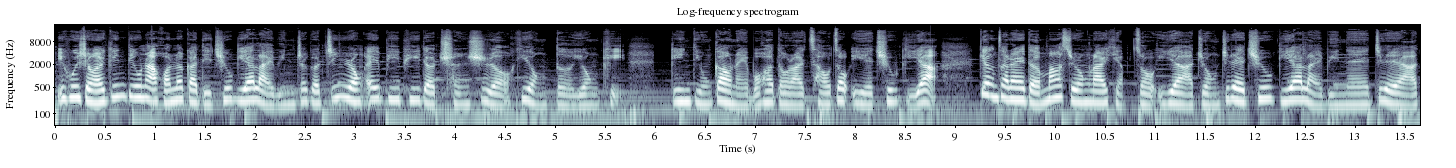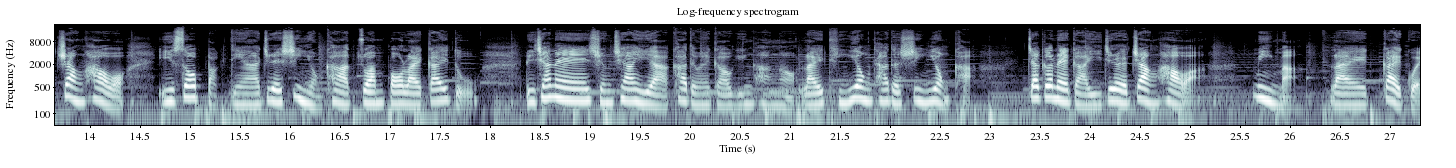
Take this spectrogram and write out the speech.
伊非常的紧张啦，翻了家己手机啊内面这个金融 A P P 的程式哦去，用得用去。紧张到呢无法度来操作伊的手机啊，警察呢就马上来协助伊啊，将即个手机啊内面的即个啊账号哦，伊所绑定的即个信用卡全部来解读，而且呢，先请伊啊打电话到银行哦来停用他的信用卡，再个呢，甲伊即个账号啊密码来改过，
